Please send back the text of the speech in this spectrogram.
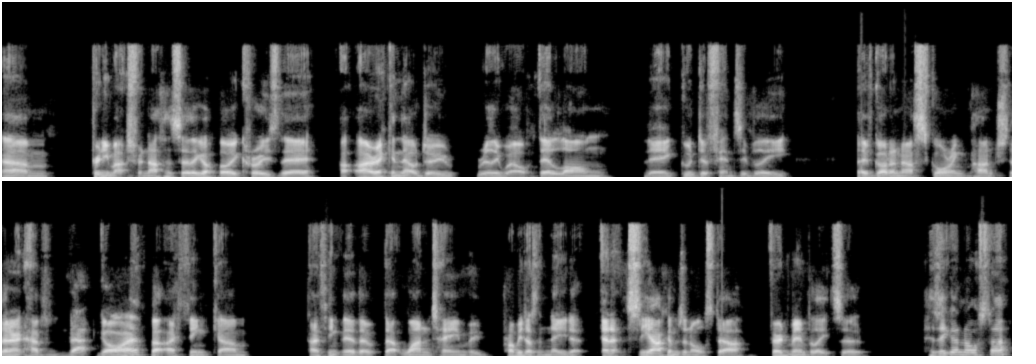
um, pretty much for nothing. So they got Bowie Cruz there. I, I reckon they'll do really well. They're long. They're good defensively. They've got enough scoring punch. They don't have that guy, but I think um, I think they're the that one team who probably doesn't need it. And it, Siakam's an all star. Fred VanVleet's a has he got an All Star?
